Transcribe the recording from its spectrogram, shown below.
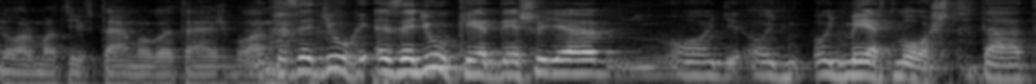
normatív támogatásban? Hát ez, egy jó, ez egy jó kérdés, ugye, hogy, hogy, hogy miért most. Tehát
